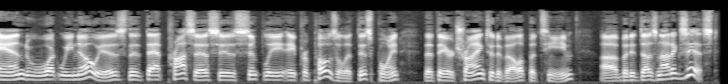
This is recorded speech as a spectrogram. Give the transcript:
And what we know is that that process is simply a proposal at this point that they are trying to develop a team, uh, but it does not exist.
